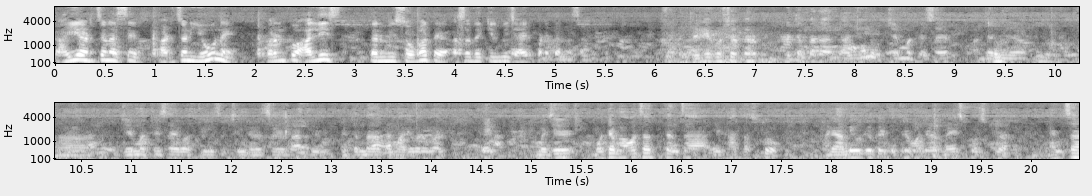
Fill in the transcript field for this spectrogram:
काही अडचण असेल अडचण येऊ नये. परंतु आलीच तर मी सोबत आहे असं देखील मी जाहीरपणे त्यांना सांगितलं पहिली गोष्ट तर प्रीतमदादा आणि जय मते साहेब आदरणीय जय मते साहेब असतील सचिन गणेश साहेब असतील प्रीतमदादा तर माझ्याबरोबर एक म्हणजे मोठ्या भावाचा त्यांचा एक हात असतो. आणि आम्ही उद्योगकर मित्रमंडळ महेश स्पोर्ट्स यांचा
